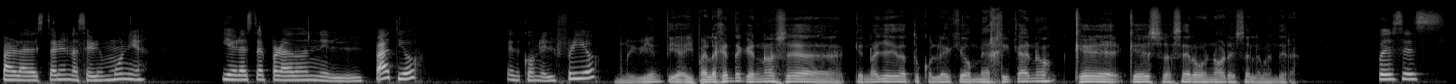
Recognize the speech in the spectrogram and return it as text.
para estar en la ceremonia y era estar parado en el patio eh, con el frío. Muy bien, tía. Y para la gente que no sea, que no haya ido a tu colegio mexicano, ¿qué, qué es hacer honores a la bandera? Pues es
